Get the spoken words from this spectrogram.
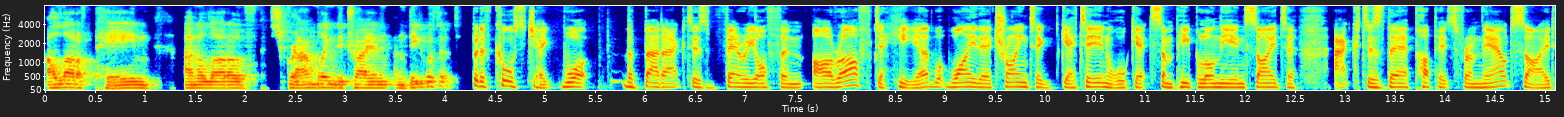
a lot of pain and a lot of scrambling to try and, and deal with it. But of course, Jake, what the bad actors very often are after here, why they're trying to get in or get some people on the inside to act as their puppets from the outside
